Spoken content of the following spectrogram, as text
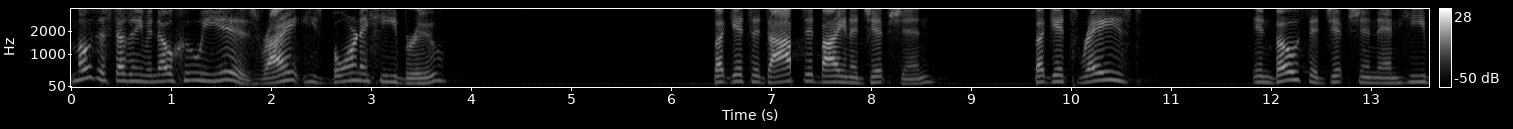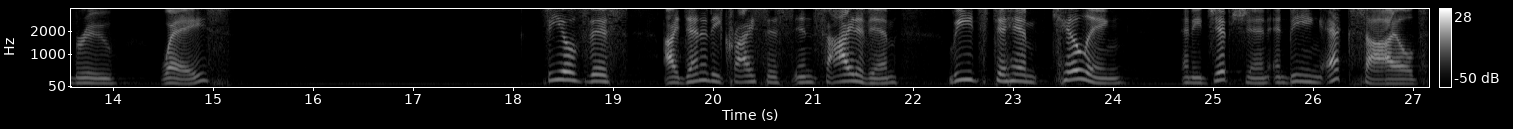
Moses doesn't even know who he is, right? He's born a Hebrew, but gets adopted by an Egyptian, but gets raised in both Egyptian and Hebrew ways. Feels this identity crisis inside of him leads to him killing an Egyptian and being exiled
